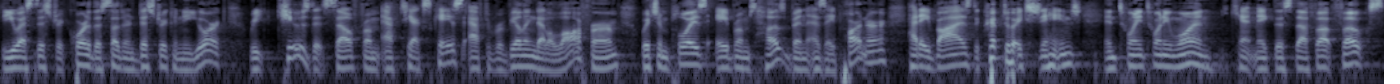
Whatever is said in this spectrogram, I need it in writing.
The U.S. District Court of the Southern District of New York recused itself from FTX case after revealing that a law firm which employs Abrams' husband as a partner had advised the crypto exchange in 2021. You can't make this stuff up, folks.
